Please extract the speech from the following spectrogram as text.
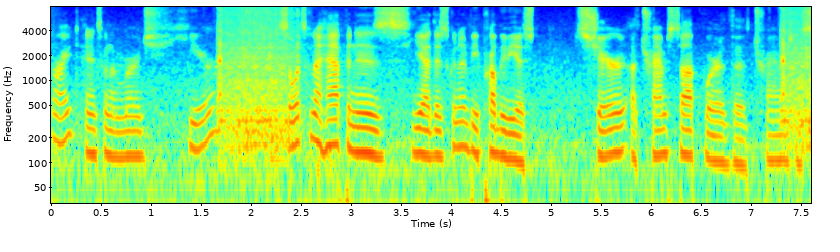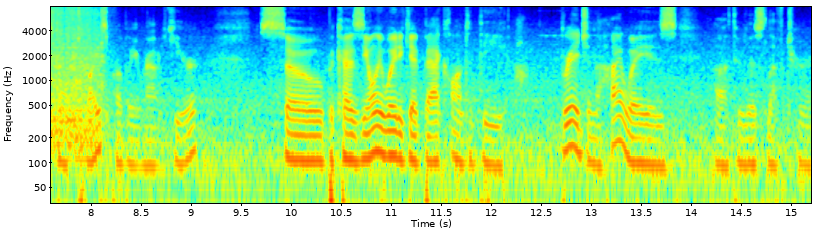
Alright, and it's going to merge here. So what's going to happen is, yeah, there's going to be probably be a share a tram stop where the trams will stop twice, probably around here. So, because the only way to get back onto the bridge and the highway is uh, through this left turn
